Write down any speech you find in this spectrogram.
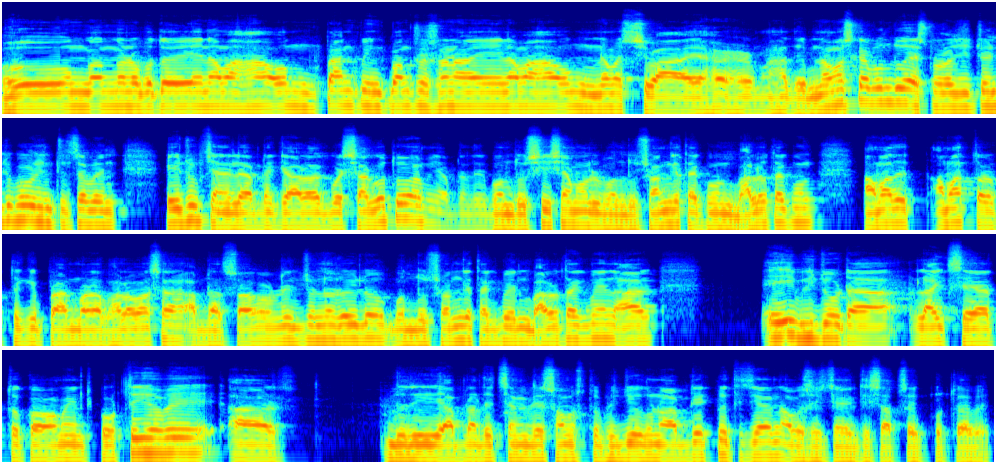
ওং গঙ্গনপতয়ে নমঃ ওং প্যাং পিং পংশনায় নমঃ ওং নমঃ শিবায়, হর হর মহাদেব। নমস্কার বন্ধু, astrology twenty four into seven YouTube চ্যানেলে আপনাকে আরও একবার স্বাগত। আমি আপনাদের বন্ধু শ্যামল বন্ধু, সঙ্গে থাকুন, ভালো থাকুন। আমাদের, আমার তরফ থেকে প্রাণ ভরা ভালোবাসা আপনার সকলের জন্য রইল। বন্ধুর সঙ্গে থাকবেন, ভালো থাকবেন। আর এই ভিডিওটা লাইক, শেয়ার তো কমেন্ট করতেই হবে। আর যদি আপনাদের চ্যানেলের সমস্ত ভিডিওগুলো আপডেট পেতে চান, অবশ্যই চ্যানেলটি সাবস্ক্রাইব করতে হবে।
